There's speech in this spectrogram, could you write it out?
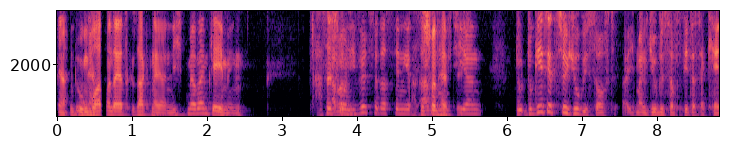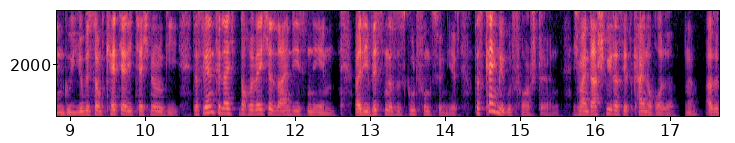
Ja. Und irgendwo ja. hat man da jetzt gesagt, naja, nicht mehr beim Gaming. Das ist Aber schon, wie willst du das denn jetzt das ist schon heftig. Du, du, gehst jetzt zu Ubisoft. Ich meine, Ubisoft wird das erkennen. Ubisoft kennt ja die Technologie. Das werden vielleicht noch welche sein, die es nehmen, weil die wissen, dass es gut funktioniert. Das kann ich mir gut vorstellen. Ich meine, da spielt das jetzt keine Rolle. Ne? Also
